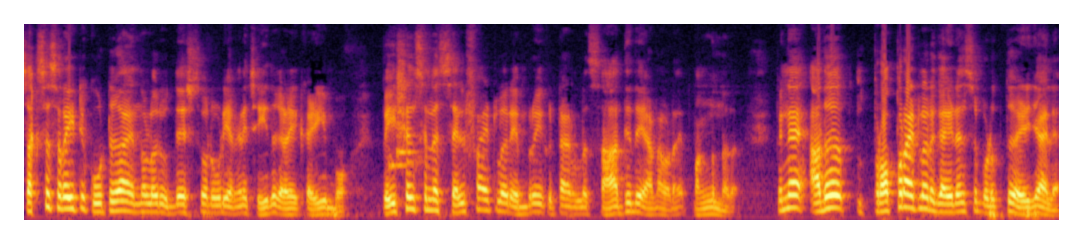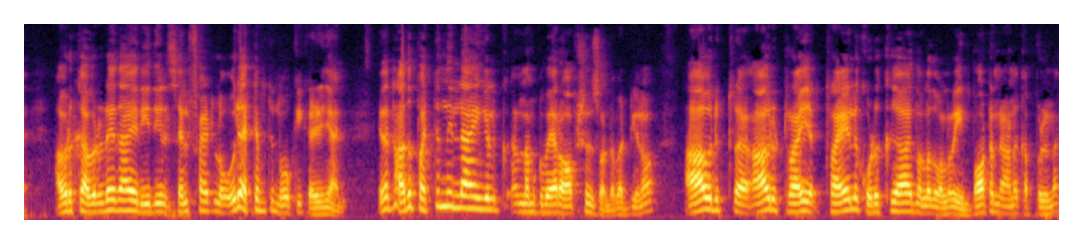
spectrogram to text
സക്സസ് റേറ്റ് കൂട്ടുക എന്നുള്ള ഒരു ഉദ്ദേശത്തോടു കൂടി അങ്ങനെ ചെയ്ത് കഴി- കഴിയുമ്പോൾ പേഷ്യൻസിന് സെൽഫായിട്ടുള്ള ഒരു എംബ്രിയോ കിട്ടാനുള്ള സാധ്യതയാണ് അവിടെ പങ്കുന്നത് പിന്നെ അത് പ്രോപ്പറായിട്ടുള്ള ഒരു ഗൈഡൻസ് കൊടുത്തു കഴിഞ്ഞാൽ അവർക്ക് അവരുടേതായ രീതിയിൽ സെൽഫായിട്ടുള്ള ഒരു അറ്റംപ്റ്റ് നോക്കി കഴിഞ്ഞാൽ എന്നിട്ട് അത് പറ്റുന്നില്ല എങ്കിൽ നമുക്ക് വേറെ ഓപ്ഷൻസ് ഉണ്ട്. ബട്ട് യുനോ ആ ഒരു ആ ഒരു ട്രൈ ട്രയൽ കൊടുക്കുക എന്നുള്ളത് വളരെ ഇമ്പോർട്ടന്റ് ആണ്. കപ്പിളിന്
